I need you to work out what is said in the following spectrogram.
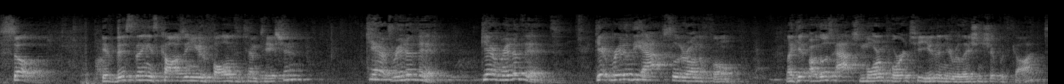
So, if this thing is causing you to fall into temptation, get rid of it. Get rid of it. Get rid of the apps that are on the phone. Like, are those apps more important to you than your relationship with God?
